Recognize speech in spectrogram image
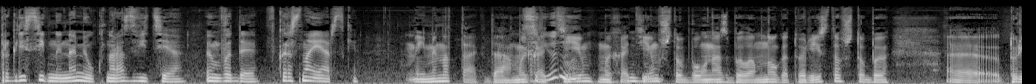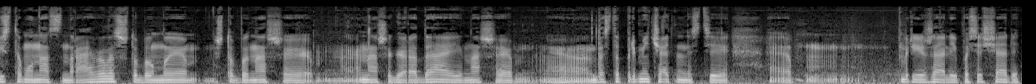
прогрессивный намек на развитие МВД в Красноярске. Именно так, да. Мы Серьезно? хотим, мы хотим, угу. чтобы у нас было много туристов, чтобы э, туристам у нас нравилось, чтобы мы, чтобы наши наши города и наши э, достопримечательности э, приезжали и посещали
